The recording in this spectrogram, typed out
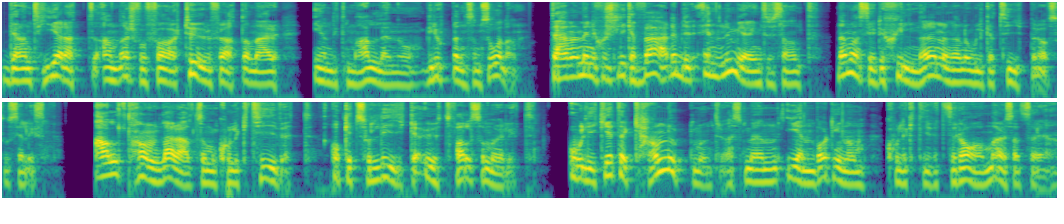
garanterat annars får förtur för att de är enligt mallen och gruppen som sådan. Det här med människors lika värde blir ännu mer intressant när man ser till skillnaden mellan olika typer av socialism. Allt handlar alltså om kollektivet och ett så lika utfall som möjligt. Olikheter kan uppmuntras, men enbart inom kollektivets ramar så att säga.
